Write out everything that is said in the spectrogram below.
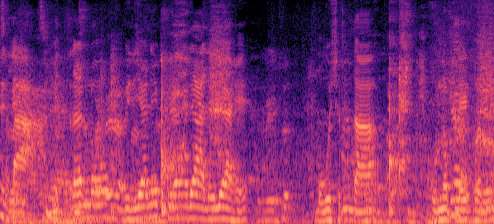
चला मित्रांनो बिर्याणी पुण्यामध्ये आलेली आहे. बघू शकता पूर्ण प्लेट भरून.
